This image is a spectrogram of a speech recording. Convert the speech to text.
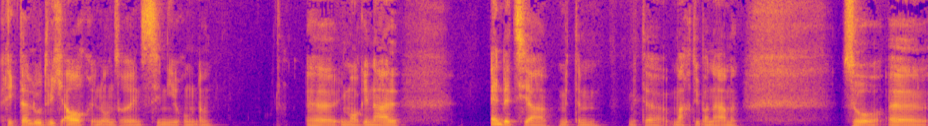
kriegt da Ludwig auch in unserer Inszenierung. Ne? Äh, Im Original endet es ja mit, dem, mit der Machtübernahme. So, äh,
